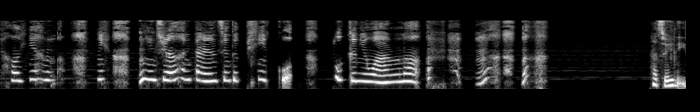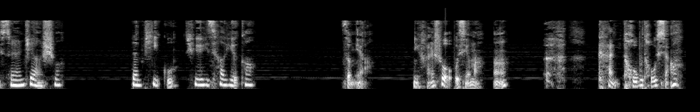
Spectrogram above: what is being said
讨厌了，你你居然还打人家的屁股，不跟你玩了。他嘴里虽然这样说，但屁股却越翘越高。怎么样，你还说我不行吗？嗯，看你投不投降。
